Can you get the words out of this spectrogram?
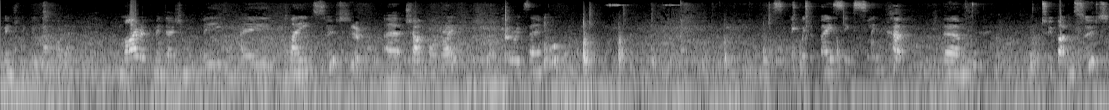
eventually build up on it. My recommendation would be a plain suit, Yep. uh, charcoal grey, for example. Stick with the basic slim cut um, two button suit,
